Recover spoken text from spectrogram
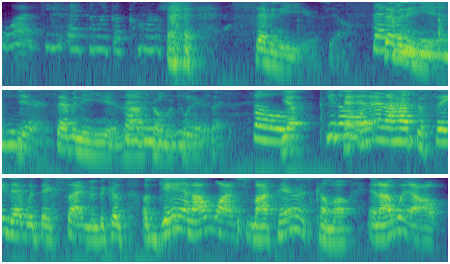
why is he acting like a commercial 70 years, y'all. 70 years. years. Yes, 70 years, 70 October years. 22nd. so Yep. you know and, and, I have to say that with excitement because again, I watched my parents come up, and I went out,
